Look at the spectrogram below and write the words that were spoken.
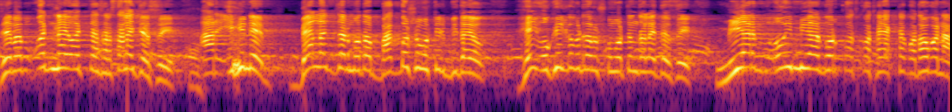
যেভাবে অন্যায় অত্যাচার চালাইতেছে, আর ইহিনে বেলজ্জার মতো বাগ্য সমষ্টির বিধায়ক, সেই অখিল কাকুর তারা সমর্থন চালাইতেছে মিয়ার, ওই মিয়ার গোর কথা একটা কথাও কানা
